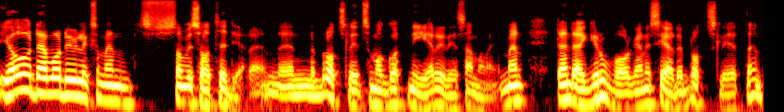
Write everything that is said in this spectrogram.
ja, där var det ju liksom en, som vi sa tidigare, en, en brottslighet som har gått ner i det sammanhanget. Men den där grova organiserade brottsligheten,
